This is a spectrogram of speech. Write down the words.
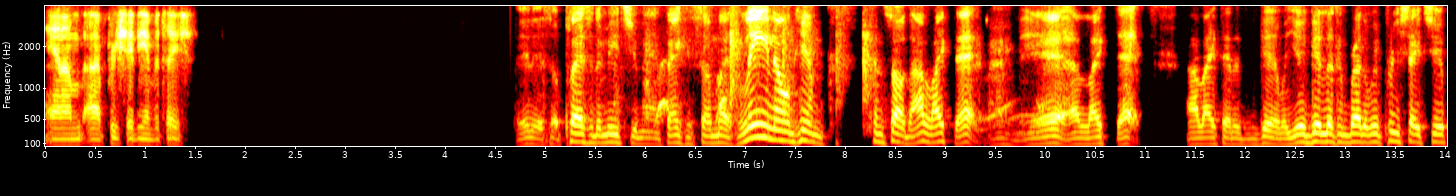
and I'm, I appreciate the invitation. It is a pleasure to meet you, man. Thank you so much. Lean on him, consultant. I like that. Man. Yeah, I like that. I like that. It's good. Well, you're a good looking brother. We appreciate you.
